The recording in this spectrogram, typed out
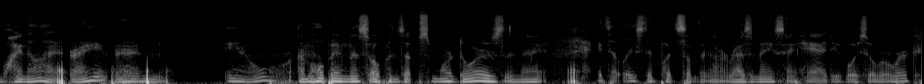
why not, right? And you know, I'm hoping this opens up some more doors, and I, it's at least it puts something on a resume saying, hey, I do voiceover work.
